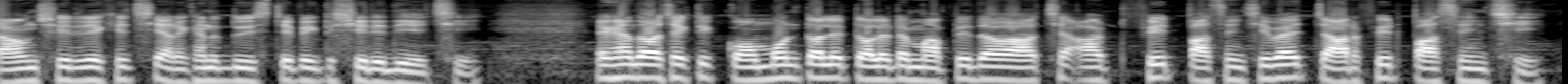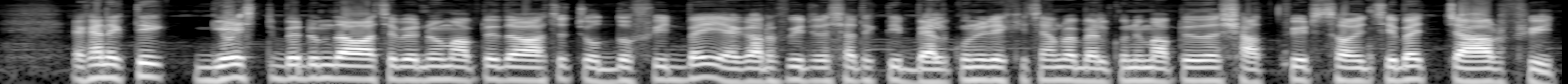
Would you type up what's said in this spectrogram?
রাউন্ড সিঁড়ি রেখেছি আর এখানে দুই স্টেপ একটি সিঁড়ি দিয়েছি। এখানে দেওয়া আছে একটি কমন টয়লেট টয়লেটের মাপটি দেওয়া আছে আট ফিট পাঁচ ইঞ্চি বাই চার ফিট পাঁচ ইঞ্চি। এখানে একটি গেস্ট বেডরুম দেওয়া আছে বেডরুম মাপটি দেওয়া আছে চোদ্দ ফিট বাই এগারো ফিটের সাথে একটি ব্যালকনি রেখেছি আমরা। ব্যালকনি মাপটি দেওয়া সাত ফিট ছয় ইঞ্চি বাই চার ফিট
